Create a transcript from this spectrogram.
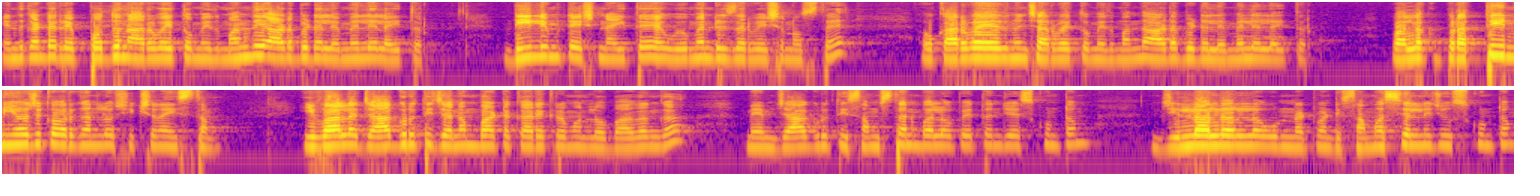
ఎందుకంటే రేపు పొద్దున అరవై తొమ్మిది మంది ఆడబిడ్డలు ఎమ్మెల్యేలు అవుతారు. డీలిమిటేషన్ అయితే ఉమెన్ రిజర్వేషన్ వస్తే ఒక అరవై ఐదు నుంచి అరవై తొమ్మిది మంది ఆడబిడ్డలు ఎమ్మెల్యేలు అవుతారు. వాళ్ళకు ప్రతి నియోజకవర్గంలో శిక్షణ ఇస్తాం. ఇవాళ జాగృతి జనంబాట కార్యక్రమంలో భాగంగా మేము జాగృతి సంస్థను బలోపేతం చేసుకుంటాం. జిల్లాలలో ఉన్నటువంటి సమస్యల్ని చూసుకుంటాం.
